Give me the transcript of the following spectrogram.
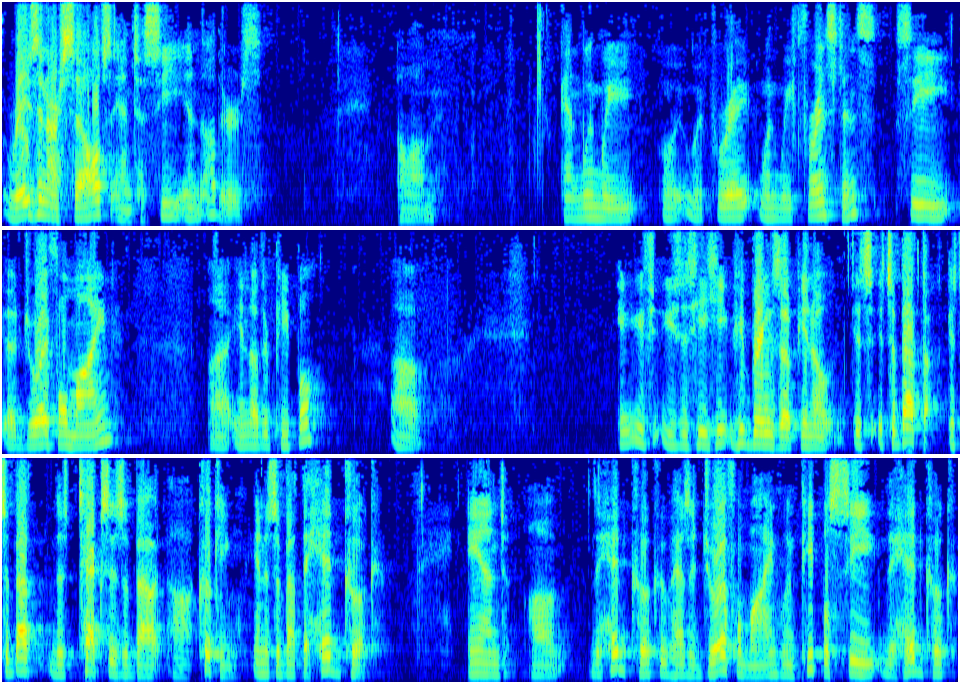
raise in ourselves and to see in others. Um, and when we, when we, for instance, see a joyful mind uh, in other people, uh, he, he, he brings up, you know, it's, it's about the, it's about, the text is about uh, cooking, and it's about the head cook. And uh, the head cook who has a joyful mind, when people see the head cook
